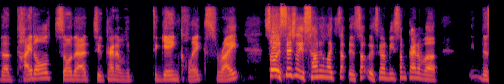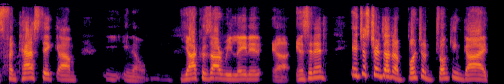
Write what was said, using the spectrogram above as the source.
the title so that to kind of to gain clicks right? So essentially it sounded like something it's, it's going to be some kind of a this fantastic um you know yakuza related uh, incident. It just turns out a bunch of drunken guys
